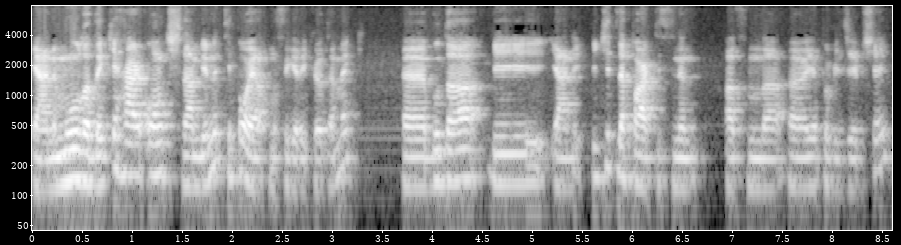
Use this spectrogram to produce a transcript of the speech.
Yani Muğla'daki her 10 kişiden birinin tipi oy atması gerekiyor demek. E, bu da bir yani bir kitle partisinin aslında e, yapabileceği bir şey.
